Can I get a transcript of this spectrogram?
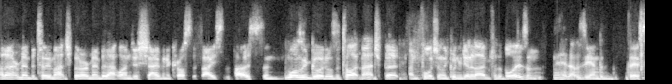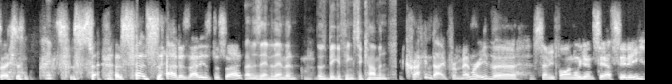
I don't remember too much, but I remember that one just shaving across the face of the posts, and wasn't good. It was a tight match, but unfortunately couldn't get it over for the boys, and yeah, that was the end of their season. as sad as that is to say, that was the end of them. But there was bigger things to come. And cracking day from memory, the semi final against South City.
